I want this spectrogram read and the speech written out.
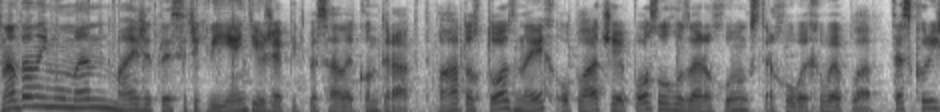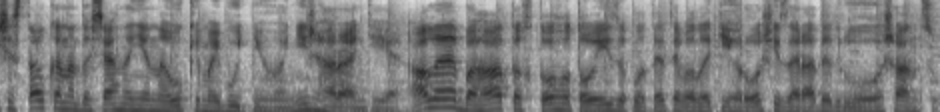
На даний момент майже тисячі клієнтів вже підписали контракт. Багато хто з них оплачує послугу за рахунок страхових виплат. Це скоріше ставка на досягнення науки майбутнього, ніж гарантія, але багато хто готовий заплатити великі гроші заради другого шансу.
